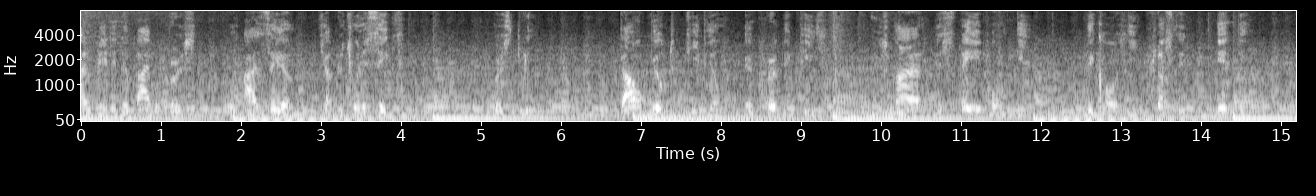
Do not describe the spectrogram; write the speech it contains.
I'm reading the Bible verse from Isaiah chapter 26, verse 3. Thou wilt keep him in perfect peace, whose mind is stayed on thee, because he trusted in thee.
